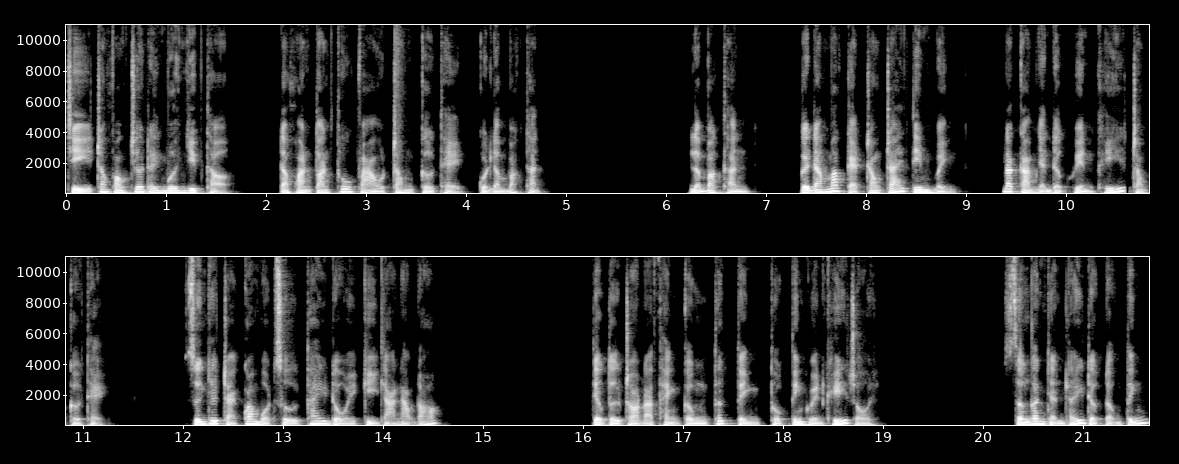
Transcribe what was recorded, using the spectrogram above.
Chỉ trong vòng chưa đầy 10 nhịp thở, đã hoàn toàn thu vào trong cơ thể của Lâm Bắc Thần. Lâm Bắc Thần, người đang mắc kẹt trong trái tim mình, đã cảm nhận được huyền khí trong cơ thể. Dường như trải qua một sự thay đổi kỳ lạ nào đó. Tiểu tử trò đã thành công thức tỉnh thuộc tính huyền khí rồi. Sở Ngân nhận lấy được động tĩnh,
